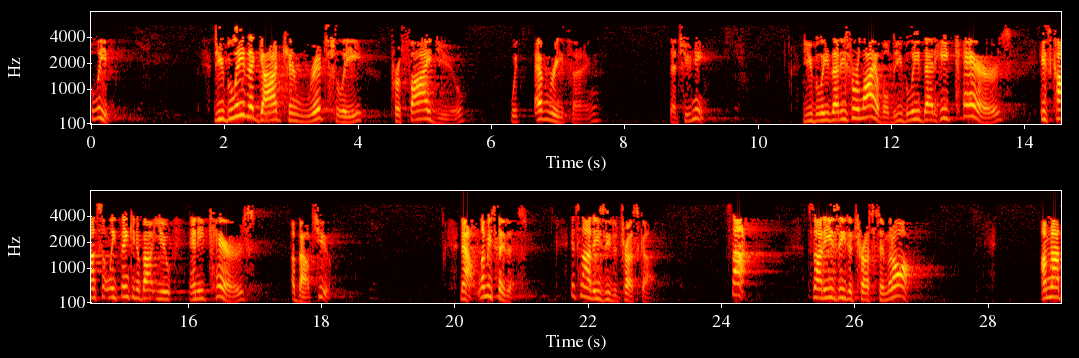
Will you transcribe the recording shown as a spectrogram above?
believe it? Do you believe that God can richly provide you with everything that you need? Do you believe that He's reliable? Do you believe that He cares? He's constantly thinking about you and He cares about you. Now, let me say this it's not easy to trust God. It's not. It's not easy to trust Him at all. I'm not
